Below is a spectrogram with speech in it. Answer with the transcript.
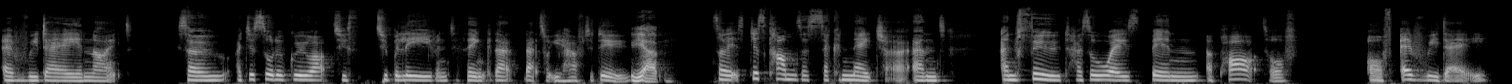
every day and night. So I just sort of grew up to to believe and to think that that's what you have to do. Yeah. So it just comes as second nature and and food has always been a part of of every day.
